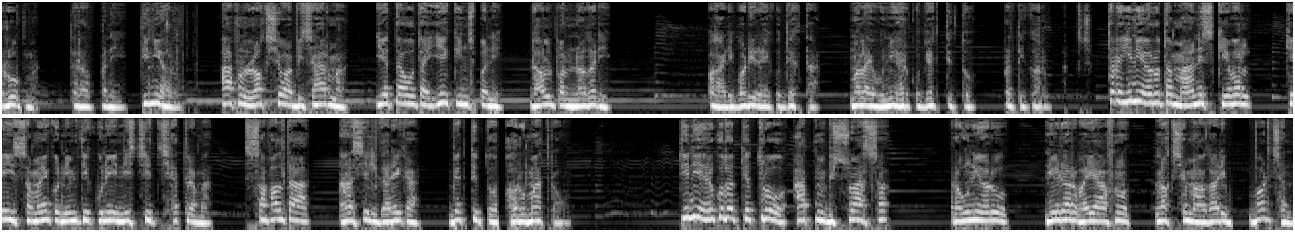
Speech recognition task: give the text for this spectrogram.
रूपमा। तर पनि तिनीहरू आफ्नो लक्ष्य वा विचारमा यताउता एक इन्च पनि ढलपल नगरी अगाडि बढिरहेको देख्दा मलाई उनीहरूको व्यक्तित्व प्रति गर्व लाग्छ। तर यिनीहरू त मानिस केवल केही समयको निम्ति कुनै निश्चित क्षेत्रमा सफलता हासिल गरेका व्यक्तित्वहरू मात्र हुन्। तिनीहरूको त त्यत्रो आत्मविश्वास छ र उनीहरू निडर भई आफ्नो लक्ष्यमा अगाडि बढ्छन्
